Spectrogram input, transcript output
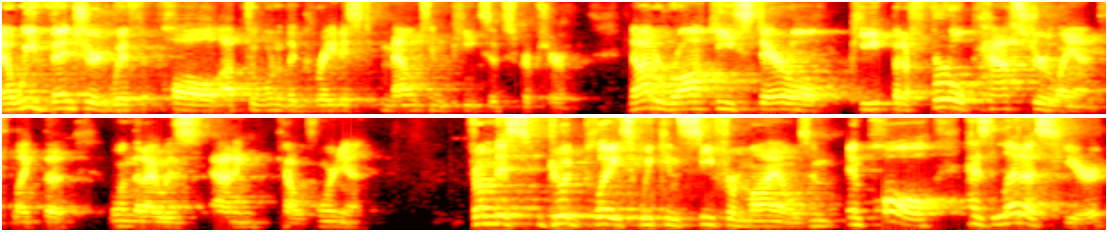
Now, we ventured with Paul up to one of the greatest mountain peaks of Scripture. Not a rocky, sterile peak, but a fertile pasture land like the one that I was at in California. From this good place, we can see for miles. And, and Paul has led us here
